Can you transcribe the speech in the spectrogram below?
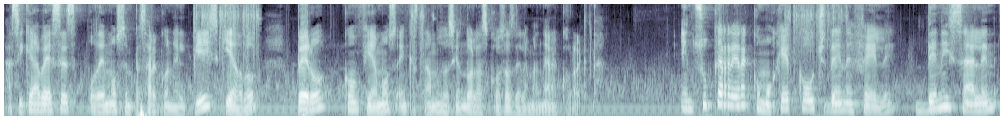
Así que a veces podemos empezar con el pie izquierdo, pero confiamos en que estamos haciendo las cosas de la manera correcta. En su carrera como head coach de NFL, Dennis Allen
